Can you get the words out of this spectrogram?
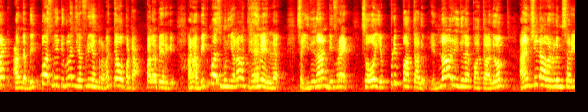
பட் அந்த பிக் பாஸ் வீட்டுக்குள்ள ஜெஃப்ரின்றவன் தேவைப்பட்டான் பல பேருக்கு. ஆனா பிக் பாஸ் முடிஞ்சோன்னா அவன் தேவையில்லை. ஸோ இதுதான் டிஃப்ரெண்ட் ஸோ எப்படி பார்த்தாலும் எல்லா ரீதியில பார்த்தாலும் அன்ஷிதா அவர்களும் சரி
